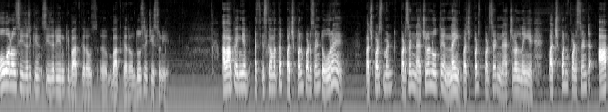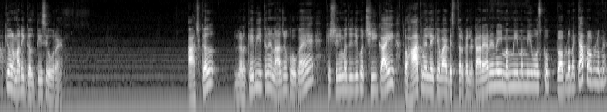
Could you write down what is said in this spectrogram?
ओवरऑल सीजर की सीजरियन की बात कर रहा हूँ बात कर रहा हूँ। दूसरी चीज़ सुनिए। अब आप कहेंगे इसका मतलब पचपन परसेंट हो रहे हैं? पचपन परसेंट नेचुरल होते हैं? नहीं, पचपन परसेंट नेचुरल नहीं है। पचपन परसेंट आपकी और हमारी गलती से हो रहे हैं। आजकल लड़के भी इतने नाजुक हो गए कि श्रीमती जी को छींक आई तो हाथ में लेके वह बिस्तर पे लटा रहे अरे नहीं, मम्मी मम्मी, वो उसको प्रॉब्लम है। क्या प्रॉब्लम है?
